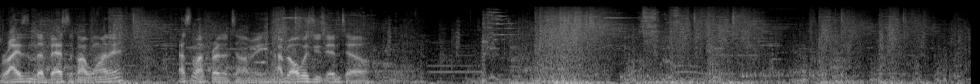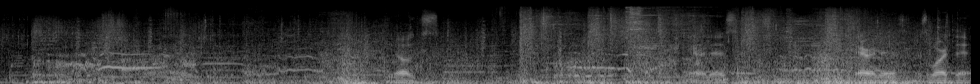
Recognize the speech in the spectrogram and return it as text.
Ryzen the best if I want it? That's what my friend would me. I've always used Intel. Jokes. There it is. There it is. It's worth it.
